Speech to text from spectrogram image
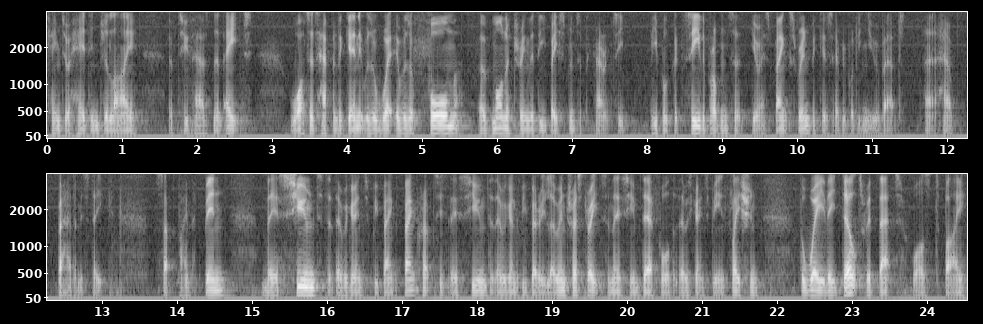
came to a head in July of 2008. What had happened again? It was a it was a form of monitoring the debasement of the currency. People could see the problems that U.S. banks were in because everybody knew about uh, how bad a mistake subprime had been. They assumed that there were going to be bank bankruptcies. They assumed that there were going to be very low interest rates, and they assumed therefore that there was going to be inflation. The way they dealt with that was to buy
